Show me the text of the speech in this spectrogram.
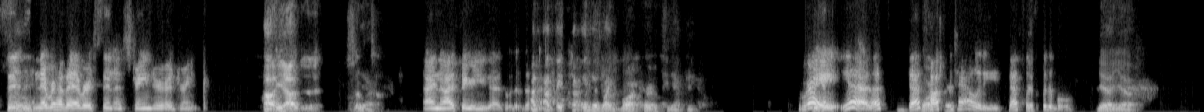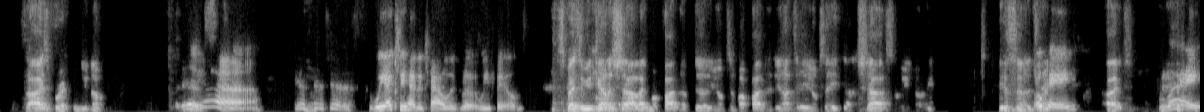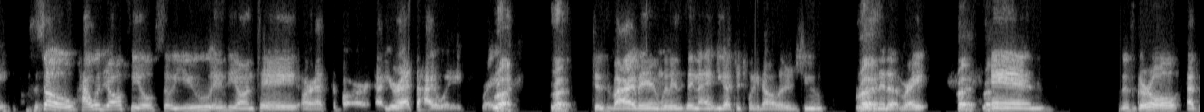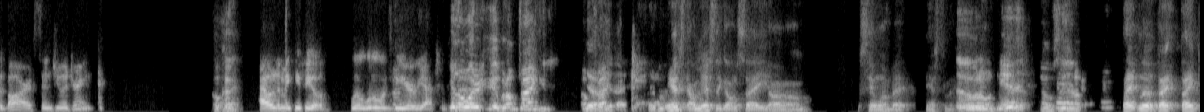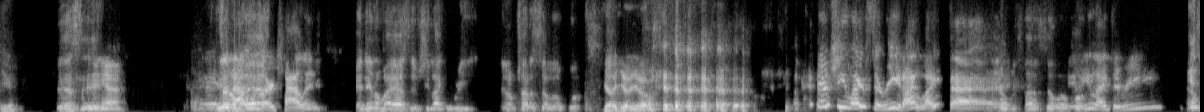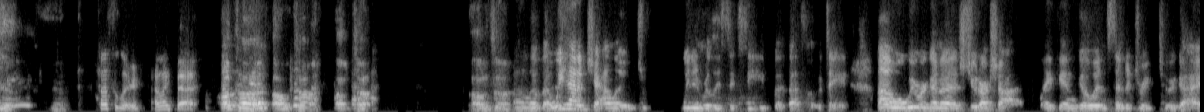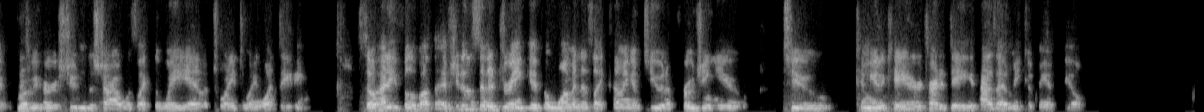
Sent, So? never have I ever sent a stranger a drink. Oh yeah, I'll do it. Several Yeah. I know. I figured you guys would have done I, that. I think I think there's like bar courtesy. I think. right? Yeah. That's that's Bar hospitality. That's Yeah. hospitable. Yeah, yeah. It's an icebreaker, you know. it is. Yeah. Yes, yes, yes. We actually had a challenge, but we failed. Especially if we kind of shy, like my partner up there, you know what I'm saying? My partner Deontay, you know what I'm saying? He kind of shy, so you know, he, he'll send a drink. Okay. Ice. Right. so, how would y'all feel? So, you and Deontay are at the bar. You're at the Hideaway, right? Right, right, Just vibing. Wednesday night, you got your twenty dollars. You living it up, right? right, right. And this girl at the bar sends you a drink. Okay. How would it make you feel? What, what would be your reaction? You know that? what it is, but I'm drinking it. I'm yeah, drinking yeah. And I'm inst- I'm instantly gonna say, um, send one back instantly. That's Yeah. yeah. you know what I'm saying? Thank, look, thank, thank you. That's it. Yeah. All right. So that was ask- our challenge. And then I'm gonna ask if she like to read. And I'm trying to sell her a book. Yeah, yeah, yeah. If she likes to read, I like And that. I'm gonna sell her a book. you like to read, yeah. Hustler. I like that. All the time, all the time, all the time. All the time. I love that. We had a challenge. We didn't really succeed, but that's what it take. Uh, well, we were gonna shoot our shot, like, and go and send a drink to a guy because Right. we heard shooting the shot was like the way in of 2021 dating. So, how do you feel about that? If she doesn't send a drink, if a woman is like coming up to you and approaching you to communicate or try to date, how does that make a man feel?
